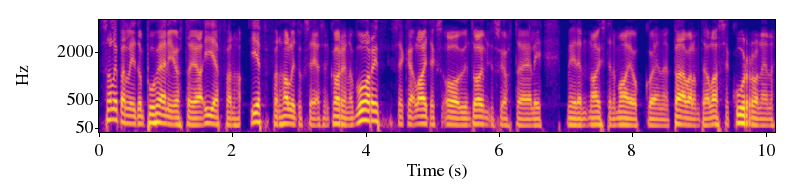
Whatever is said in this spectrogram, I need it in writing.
Salipalliliiton puheenjohtaja IFN, IFFn hallituksen jäsen Karina Vuori sekä Laitex Oyn toimitusjohtaja eli meidän naisten maajoukkojen päävalmentaja Lasse Kurronen äh,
